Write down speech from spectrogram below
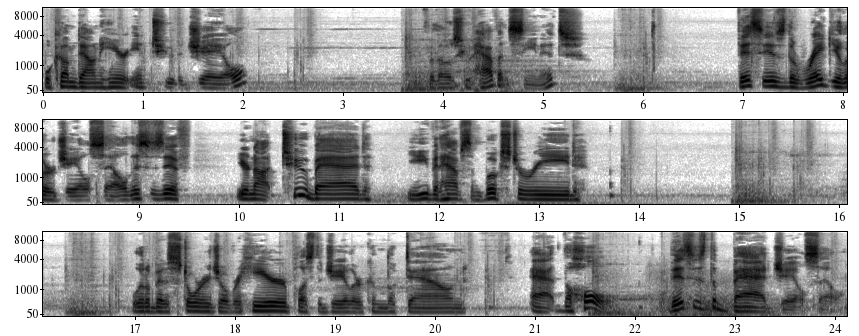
We'll come down here into the jail. For those who haven't seen it, this is the regular jail cell. This is if you're not too bad, you even have some books to read. A little bit of storage over here, plus the jailer can look down at the hole. This is the bad jail cell.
